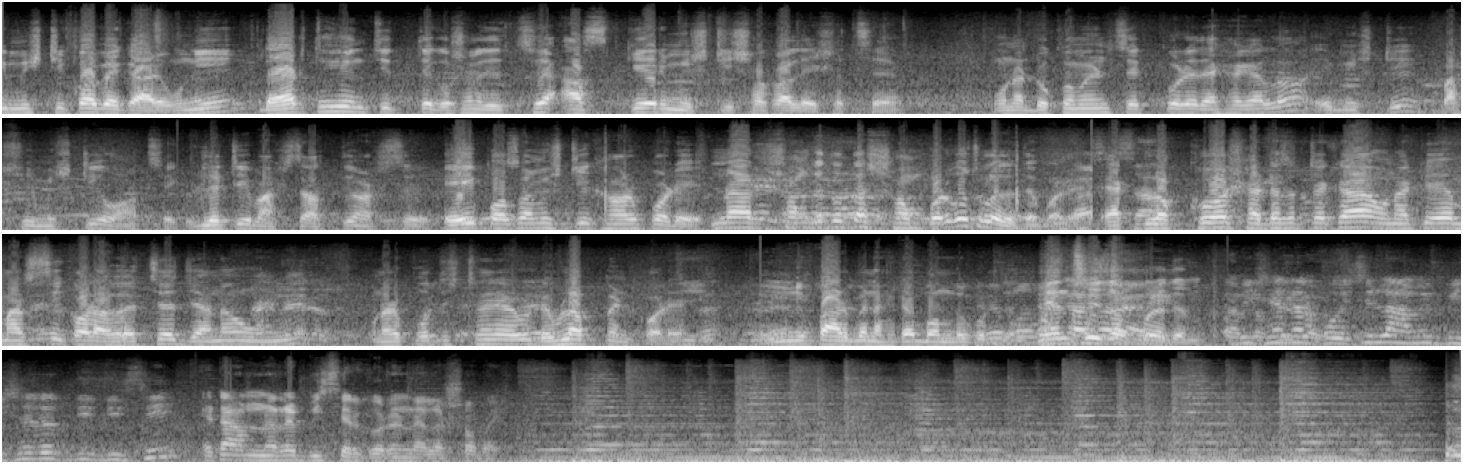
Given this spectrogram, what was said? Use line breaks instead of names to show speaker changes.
এই মিষ্টি কবেকার? উনি দায়িত্বহীন চিত্তে ঘোষণা দিচ্ছে, আজকের মিষ্টি সকালে এসেছে। ওনার ডকুমেন্ট চেক করে দেখা গেল, এই মিষ্টি বাসি মিষ্টিও আছে রিলেটিভ আসছে, আত্মীয় আসছে। এই পচা মিষ্টি খাওয়ার পরে ওনার সঙ্গে তো তার সম্পর্ক চলে যেতে পারে। এক লক্ষ ষাট হাজার টাকা ওনাকে মার্সি করা হয়েছে, যেন উনি ওনার প্রতিষ্ঠানের আরও ডেভেলপমেন্ট করে। উনি পারবেন না এটা বন্ধ করে দেন। মেন সুইচ অফ করে দেন।
বিশ হাজার হয়েছিল, আমি বিশ হাজার দিয়ে দিছি, এটা আপনারা বিচার করেন, এলা সবাই।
